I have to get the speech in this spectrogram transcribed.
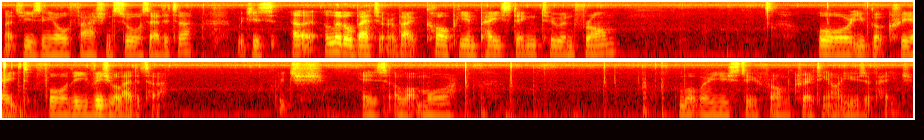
that's using the old-fashioned source editor which is a, a, little better about copy and pasting to and from or you've got create for the visual editor which is a lot more what we're used to from creating our user page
